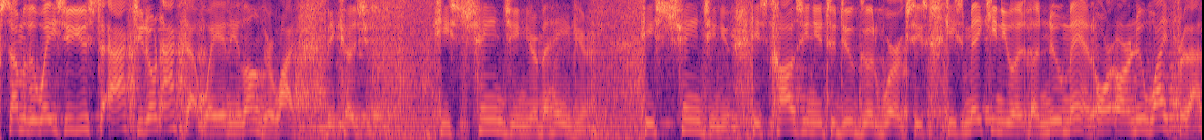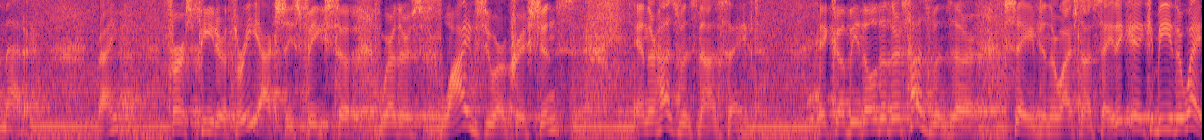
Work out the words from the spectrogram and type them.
Some of the ways you used to act, you don't act that way any longer. Why? Because He's changing your behavior. He's changing you. He's causing you to do good works. He's, he's making you a, a new man or, or a new wife for that matter right? First Peter 3 actually speaks to where there's wives who are Christians and their husband's not saved. It could be, though, that there's husbands that are saved and their wife's not saved. It, it could be either way.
